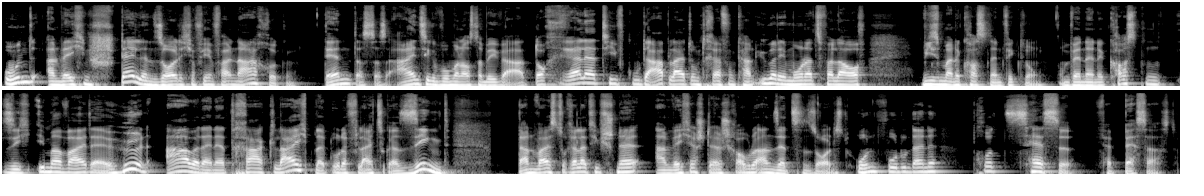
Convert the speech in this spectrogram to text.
und an welchen Stellen sollte ich auf jeden Fall nachrücken. Denn das ist das Einzige, wo man aus der BWA doch relativ gute Ableitung treffen kann über den Monatsverlauf. Wie ist meine Kostenentwicklung? Und wenn deine Kosten sich immer weiter erhöhen, aber dein Ertrag gleich bleibt oder vielleicht sogar sinkt, dann weißt du relativ schnell, an welcher Stellschraube du ansetzen solltest und wo du deine Prozesse verbesserst.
